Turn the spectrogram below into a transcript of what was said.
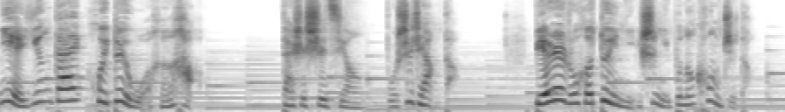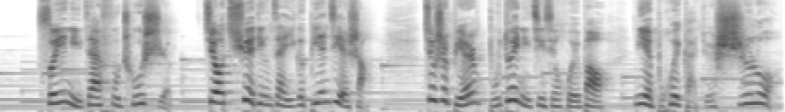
你也应该会对我很好。但是事情不是这样的，别人如何对你是你不能控制的，所以你在付出时就要确定在一个边界上，就是别人不对你进行回报，你也不会感觉失落。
